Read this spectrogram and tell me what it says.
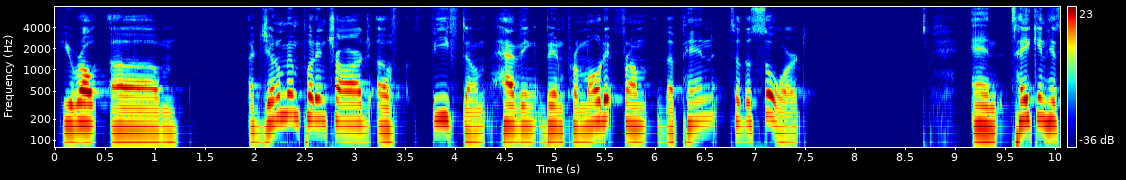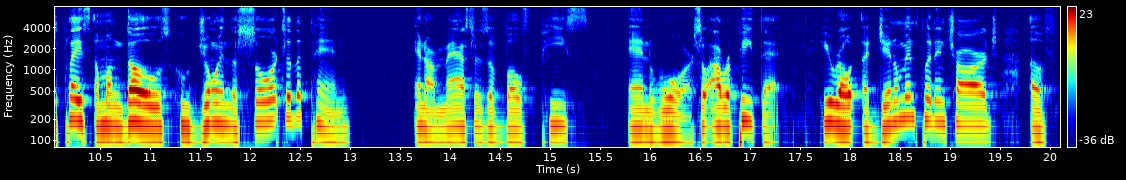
He wrote, um, a gentleman put in charge of fiefdom, having been promoted from the pen to the sword, and taken his place among those who join the sword to the pen and are masters of both peace and war. So I'll repeat that. He wrote, A gentleman put in charge of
